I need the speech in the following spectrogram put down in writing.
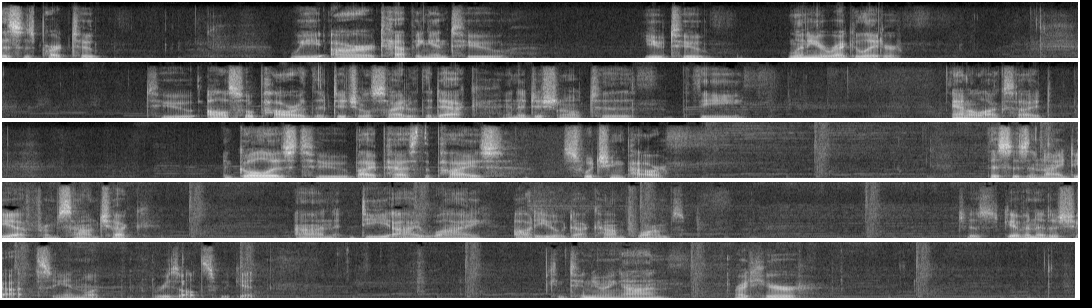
This is part two. We are tapping into U2 linear regulator to also power the digital side of the DAC in addition to the analog side. The goal is to bypass the Pi's switching power. This is an idea from Soundcheck on DIYaudio.com forums. Just giving it a shot, seeing what results we get. Continuing on, right here,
